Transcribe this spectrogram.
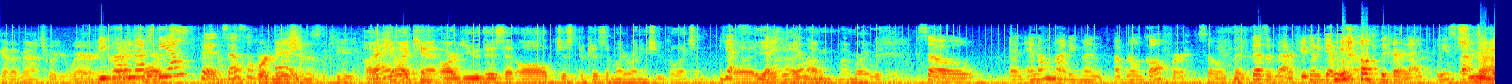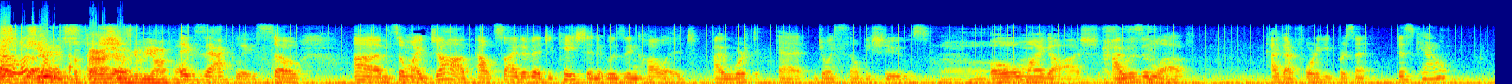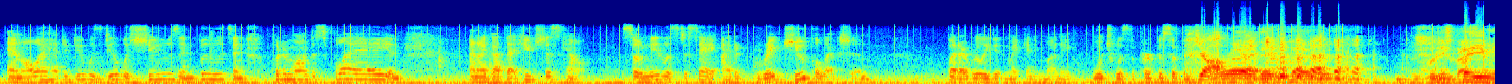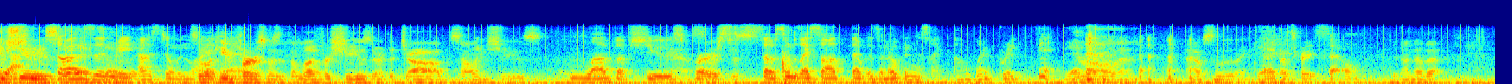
you gotta match what you're wearing. You got to right? match the outfits. That's the whole Coordination point. is the key. I, can't, I can't argue this at all just because of my running shoe collection. Yes, Uh, there yeah, you I, go. I'm, I'm right with you. So, and, and I'm not even a real golfer. So, but it doesn't matter if you're going to get me out there. And I, at least Shoes, I gotta look shoes. good. The fashion's gonna be on point. Exactly. So, um, so my job outside of education, it was in college. I worked at Joyce Selby Shoes. Oh. Oh my gosh, I was in love. I got a forty percent discount, and all I had to do was deal with shoes and boots and put them on display, and and I got that huge discount. So, needless to say, I had a great shoe collection. But I really didn't make any money, which was the purpose of the job. Right, they- We're just pay you in yeah. shoes. So I yeah, was in, exactly. ma- I was still in love. So what came but- first? Was it the love for shoes or the job selling shoes? love of shoes Yeah, so first. just- so as soon as I saw that was an opening, it's like, oh, what a great fit. Yeah. You're all in. Absolutely. Exactly. That's great. So, Did not know that.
